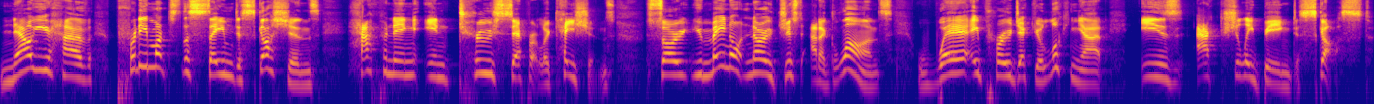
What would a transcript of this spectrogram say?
Now you have pretty much the same discussions happening in two separate locations. So you may not know just at a glance where a project you're looking at is actually being discussed.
